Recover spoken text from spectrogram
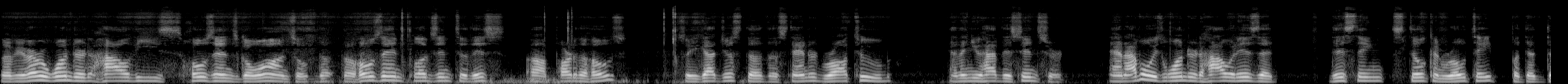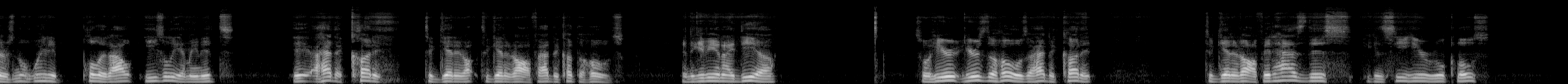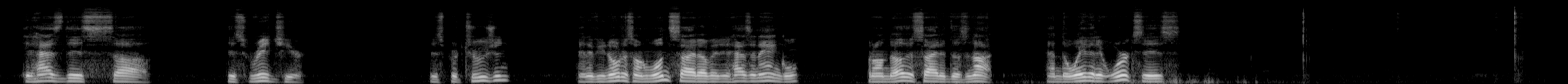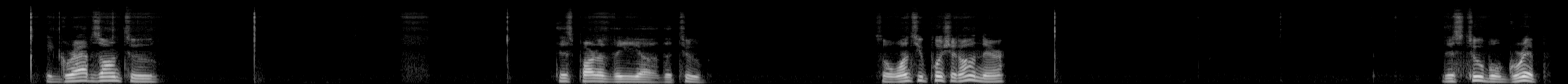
So if you've ever wondered how these hose ends go on, so the, the hose end plugs into this uh, part of the hose. So you got just the, the standard raw tube, and then you have this insert. And I've always wondered how it is that this thing still can rotate, but that there's no way to pull it out easily. I mean, it's it, I had to cut it to get it to get it off. I had to cut the hose. And to give you an idea, so here here's the hose. I had to cut it to get it off. It has this, you can see here real close, it has this, uh, this ridge here, this protrusion. And if you notice on one side of it, it has an angle, but on the other side it does not. And the way that it works is, it grabs onto this part of the uh, the tube. So once you push it on there, this tube will grip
